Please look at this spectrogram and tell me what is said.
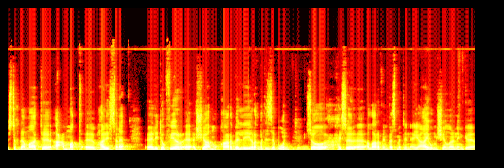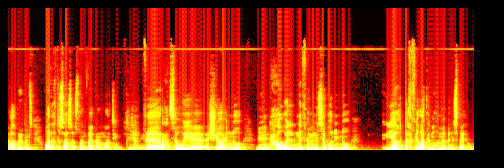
استخدامات آه، أعمق آه، بهذه السنة لتوفير أشياء مقاربة لرغبة الزبون. so حيصير a lot of investment in AI و machine learning algorithms. وهذا اختصاص أصلا background مالتي. فراح نسوي أشياء إنه نحاول نفهم من الزبون إنه ياهو التخفيضات المهمة بالنسبة لهم.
